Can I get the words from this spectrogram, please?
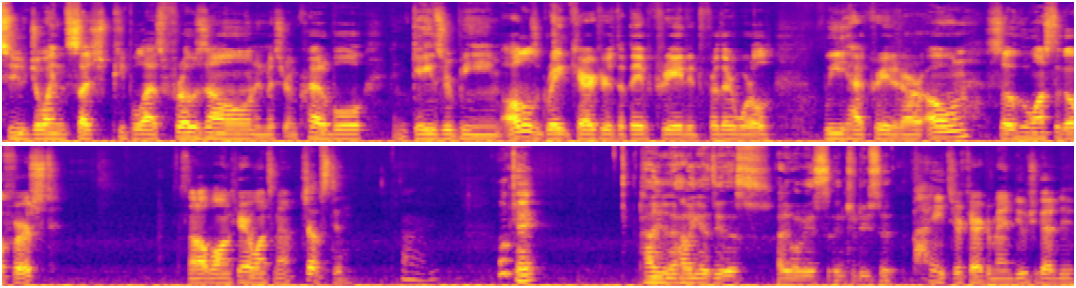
to join such people as Frozone and Mr. Incredible and Gazerbeam, all those great characters that they've created for their world. We have created our own. So who wants to go first? It's not all volunteer at once now. Justin. All right. Okay. How you how are you gonna do this? How do you want me to introduce it? Hey, it's your character, man. Do what you gotta do.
